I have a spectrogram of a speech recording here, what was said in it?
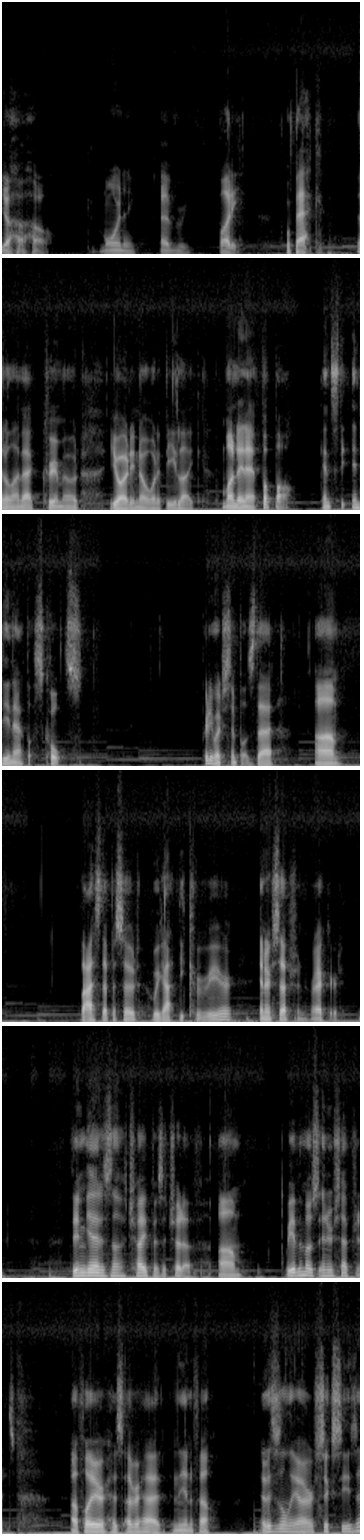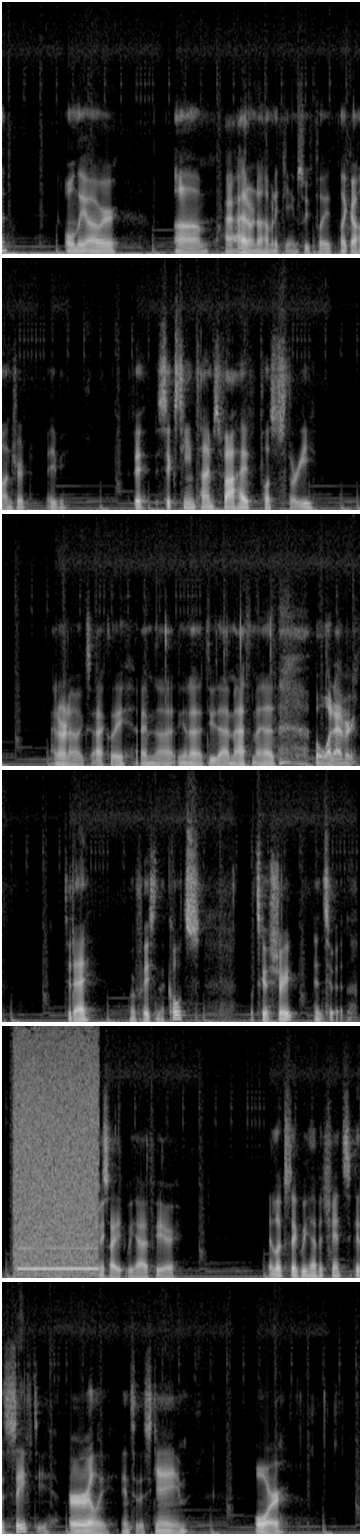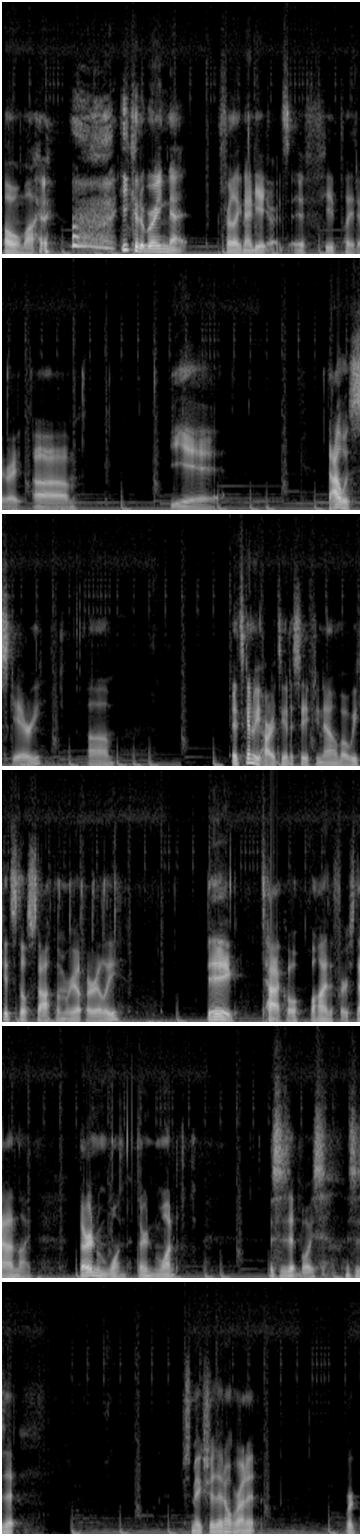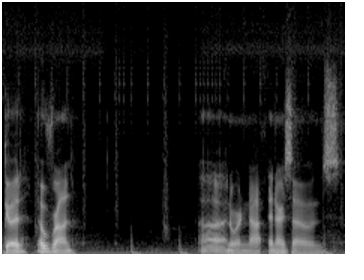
Yo, good morning, everybody. We're back. Middle linebacker career mode. You already know what it'd be like. Monday Night Football against the Indianapolis Colts. Pretty much simple as that. Um, last episode, we got the career interception record. Didn't get as much hype as it should have. Um, we have the most interceptions a player has ever had in the NFL. And this is only our sixth season. Only our, um, I, I don't know how many games we've played, like a hundred maybe. 16 times 5 plus 3. I don't know exactly. I'm not gonna do that math in my head, but whatever. Today, we're facing the Colts. Let's go straight into it. Site we have here. It looks like we have a chance to get a safety early into this game. Or, oh my, he could have bring that for like 98 yards if he played it right. Um, yeah, that was scary. Um, it's gonna be hard to get a safety now, but we could still stop him real early. Big tackle behind the first down line. Third and one. Third and one. This is it, boys. This is it. Just make sure they don't run it. We're good. No run. Uh, and we're not in our zones.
